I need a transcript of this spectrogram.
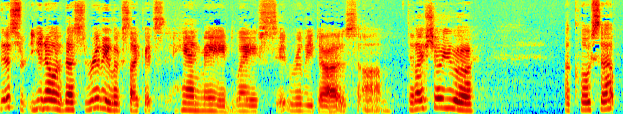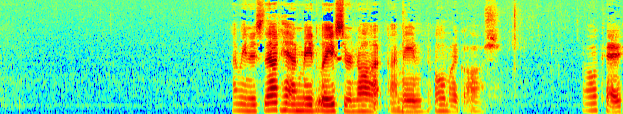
this, you know, this really looks like it's handmade lace. It really does. Um, did I show you a, a close-up? I mean, is that handmade lace or not? I mean, oh my gosh. Okay.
